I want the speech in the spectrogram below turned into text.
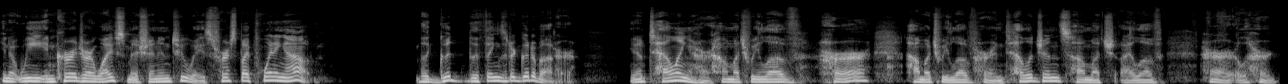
You know, we encourage our wife's mission in two ways. First, by pointing out the good, the things that are good about her you know, telling her how much we love her, how much we love her intelligence, how much I love her, her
